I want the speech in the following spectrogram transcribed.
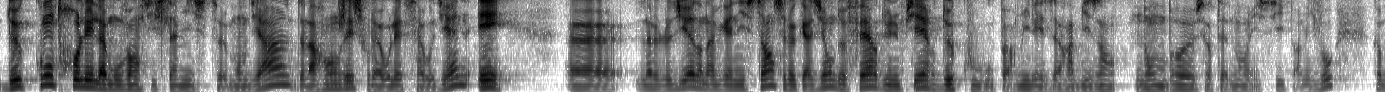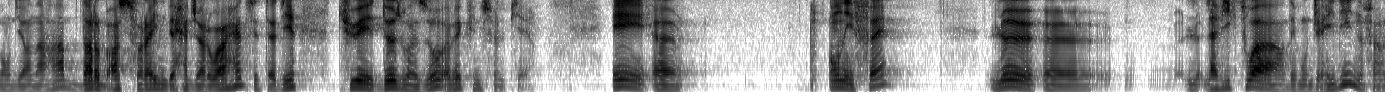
de contrôler la mouvance islamiste mondiale, de la ranger sous la houlette saoudienne. Et euh, le, djihad en Afghanistan, c'est l'occasion de faire d'une pierre deux coups. Parmi les arabisants nombreux, certainement ici parmi vous, comme on dit en arabe, darb asfarain wahed, c'est-à-dire tuer deux oiseaux avec une seule pierre. Et euh, en effet, euh, la victoire des Moudjahidines, enfin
